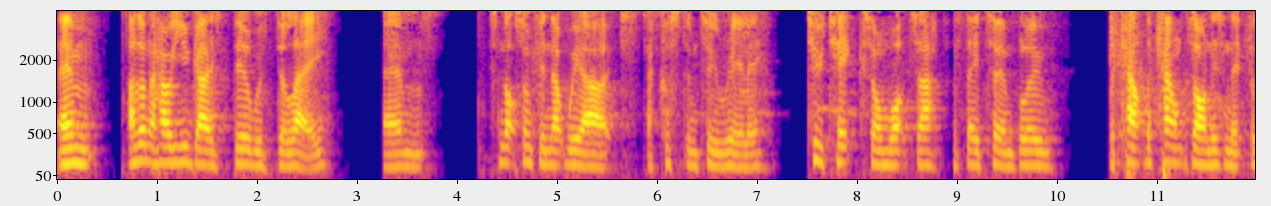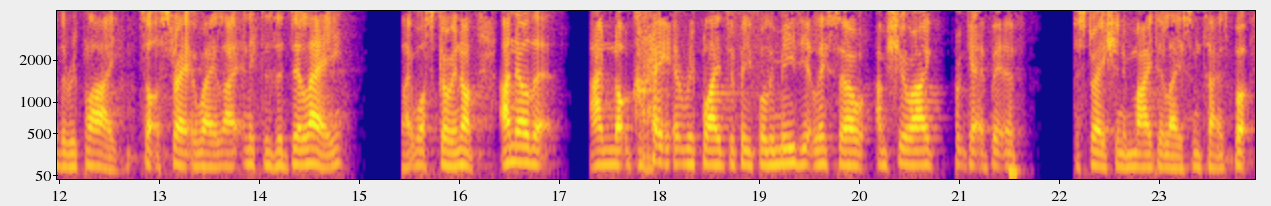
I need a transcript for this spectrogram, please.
Um, I don't know how you guys deal with delay. Um, it's not something that we are accustomed to, really. Two ticks on WhatsApp, if they turn blue, the count the count's on, isn't it, for the reply, sort of straight away. Like, and if there's a delay, like what's going on? I know that I'm not great at replying to people immediately, so I'm sure I get a bit of frustration in my delay sometimes. But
